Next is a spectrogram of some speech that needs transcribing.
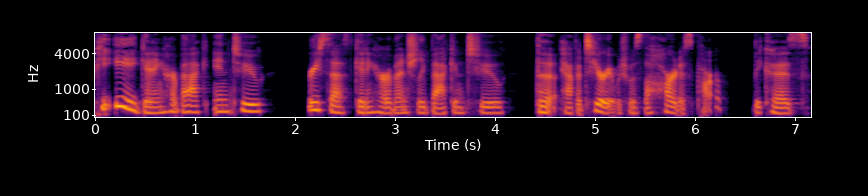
PE, getting her back into recess, getting her eventually back into the cafeteria, which was the hardest part because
